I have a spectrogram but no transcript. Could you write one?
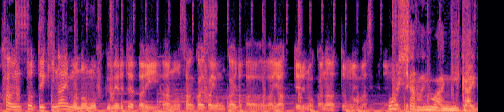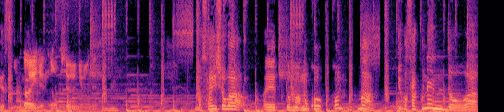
カウントできないものも含めると、やっぱりあの3回か4回とかはやってるのかなと思いますオフィシャルには2回ですか2ね。回ですね、オフィシャルにはね。まあ、最初が、えーっと、まあ、もうここん、まあ、結構昨年度は、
